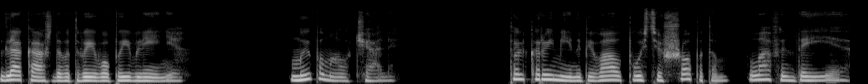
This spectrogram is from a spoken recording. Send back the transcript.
Для каждого твоего появления. Мы помолчали. Только Реми напевал, пусть и шепотом, «Love in the air».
